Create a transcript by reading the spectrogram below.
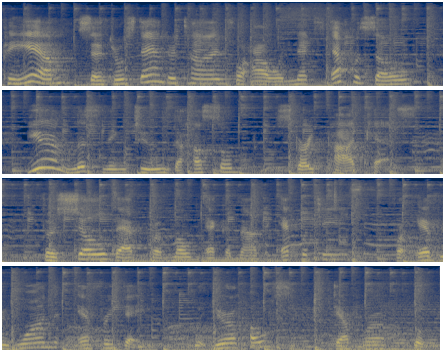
p.m. Central Standard Time for our next episode. You're listening to the Hustle Skirt Podcast, the show that promotes economic equity for everyone every day with your host, Debra Booth.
